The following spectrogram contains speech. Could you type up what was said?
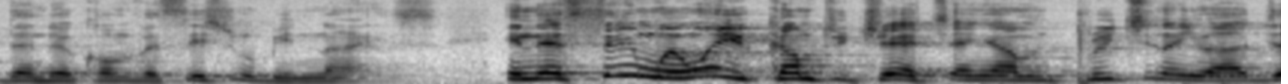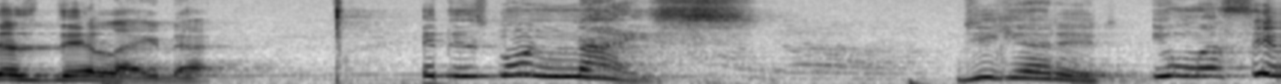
Then the conversation will be nice. In the same way, when you come to church and I'm preaching and you are just there like that, it is not nice. Do you get it? You must say,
